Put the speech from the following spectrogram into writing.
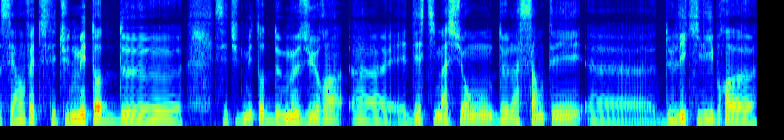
c'est en fait c'est une méthode de c'est une méthode de mesure euh, et d'estimation de la santé, euh, de l'équilibre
